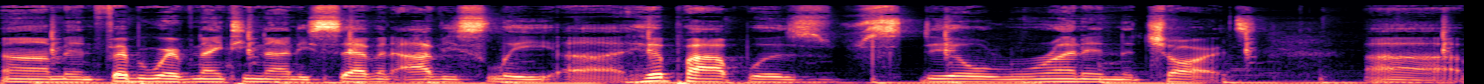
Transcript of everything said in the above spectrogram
Um, in February of 1997, obviously, uh, hip hop was still running the charts. Uh,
